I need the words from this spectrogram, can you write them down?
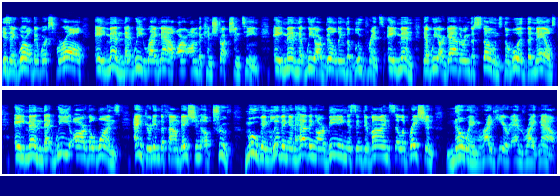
is a world that works for all, Amen. That we right now are on the construction team. Amen. That we are building the blueprints. Amen. That we are gathering the stones, the wood, the nails. Amen. That we are the ones anchored in the foundation of truth, moving, living, and having our beingness in divine celebration, knowing right here and right now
